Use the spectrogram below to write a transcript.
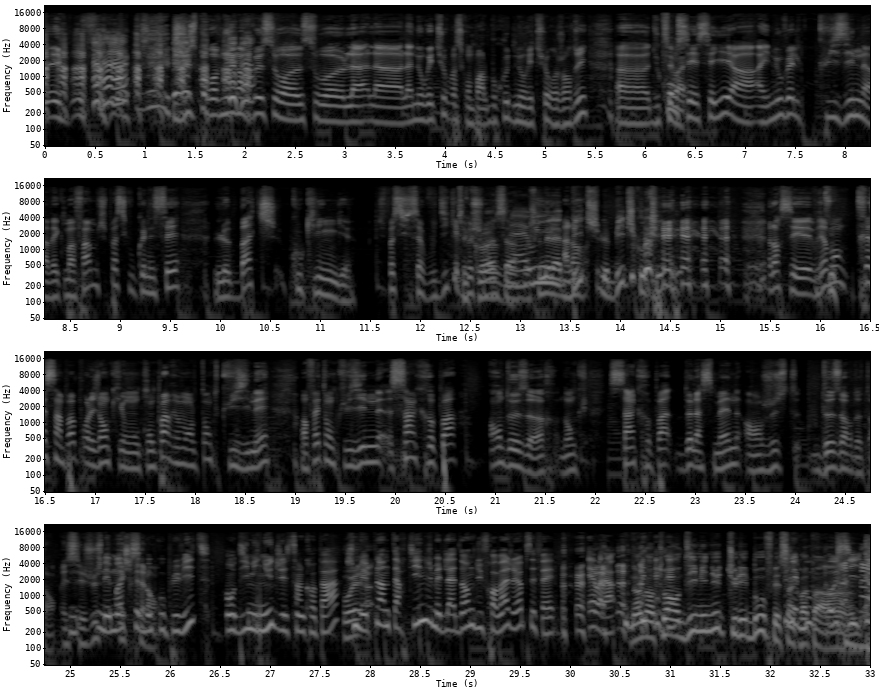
Les bouffées. Juste pour revenir un peu sur, euh, sur euh, la, la, la nourriture, parce qu'on parle beaucoup de nourriture aujourd'hui. Euh, du coup, C'est on vrai. s'est essayé à, à une nouvelle cuisine avec ma femme. Je sais pas si vous connaissez le batch cooking. Je sais pas si ça vous dit quelque C'est quoi chose. ça Bah Je oui. connais la Alors- beach, le beach cooking. Alors c'est vraiment très sympa pour les gens qui ont, qui ont pas vraiment le temps de cuisiner. En fait, on cuisine 5 repas en 2 heures. Donc 5 repas de la semaine en juste 2 heures de temps. Et c'est juste Mais moi je fais beaucoup plus vite. En 10 minutes, j'ai 5 repas. Ouais. Je mets plein de tartines, je mets de la dinde, du fromage et hop, c'est fait. Et voilà. non, non, toi en 10 minutes, tu les bouffes les Je les 5 bouffe repas. hein. aussi.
